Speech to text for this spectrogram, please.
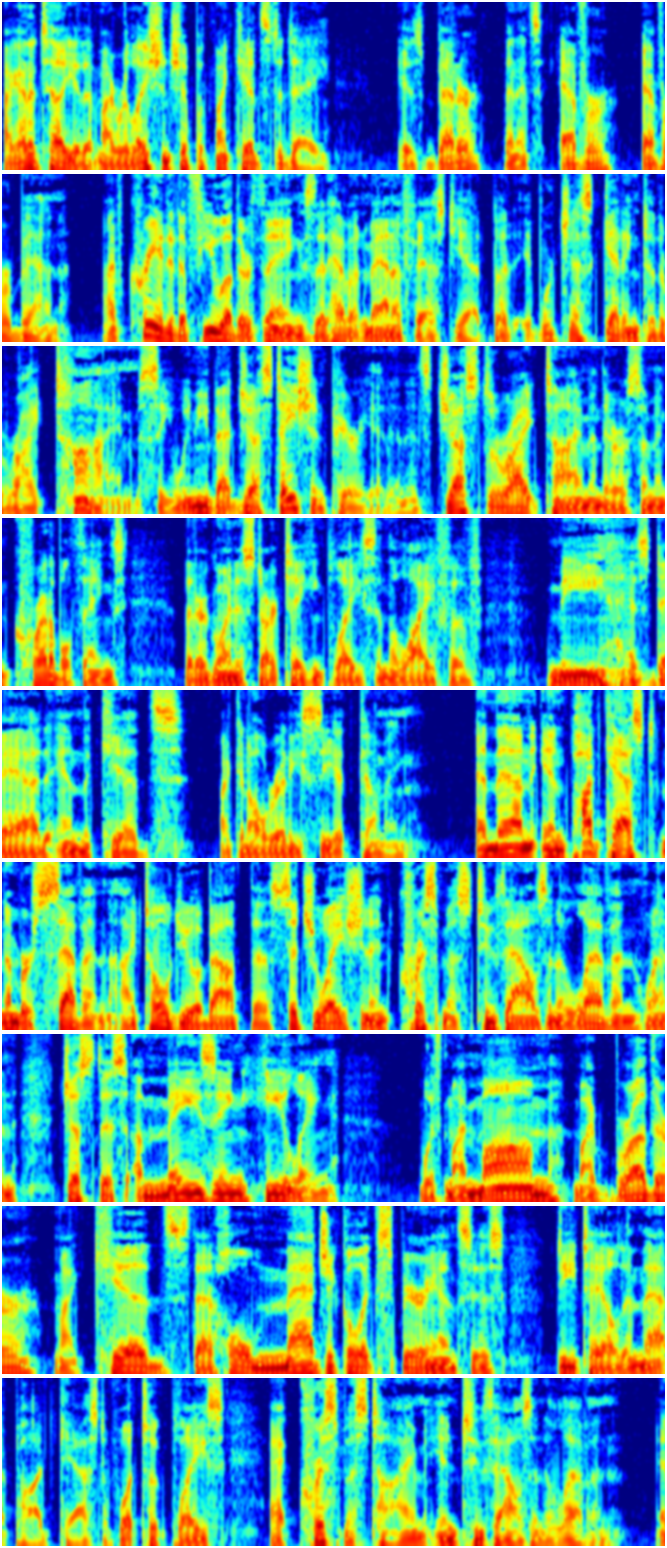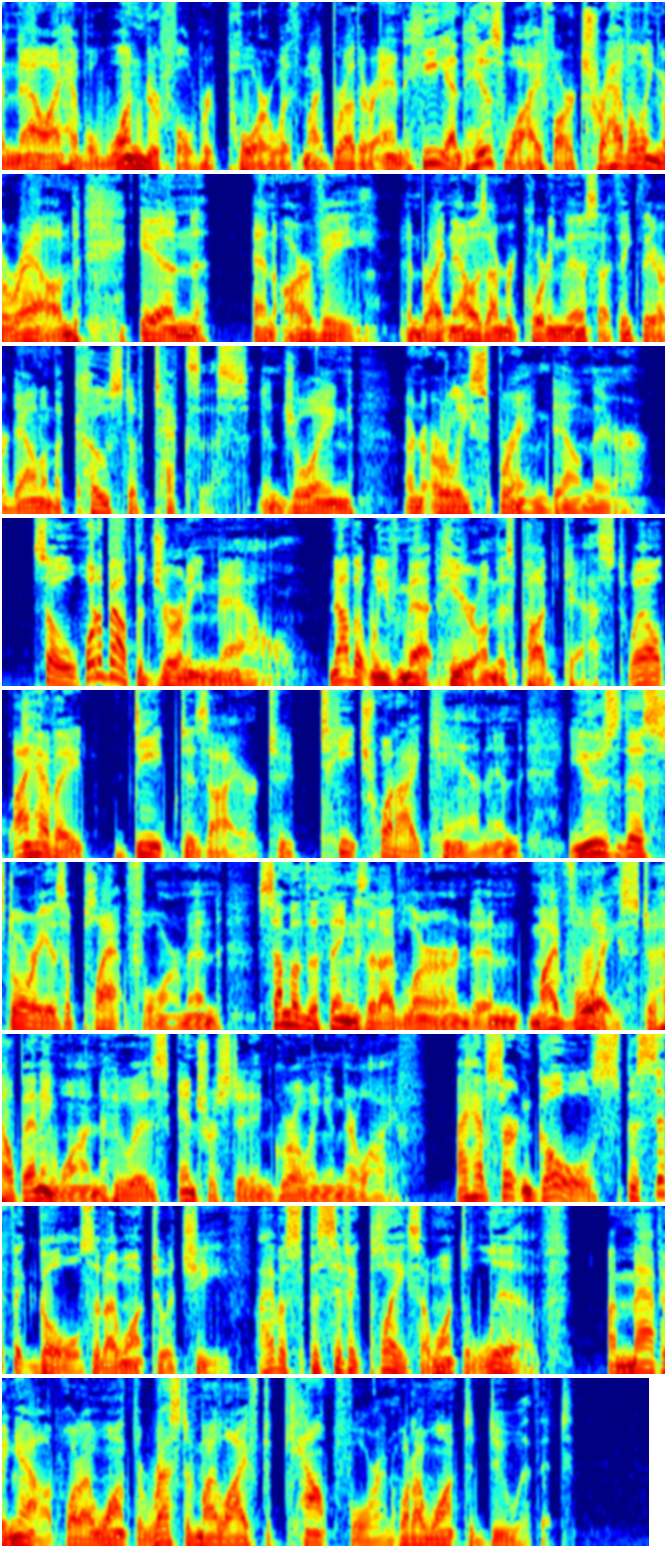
I got to tell you that my relationship with my kids today is better than it's ever ever been. I've created a few other things that haven't manifest yet, but we're just getting to the right time. See, we need that gestation period, and it's just the right time, and there are some incredible things that are going to start taking place in the life of me as dad and the kids. I can already see it coming. And then in podcast number seven, I told you about the situation in Christmas 2011 when just this amazing healing with my mom, my brother, my kids. That whole magical experience is detailed in that podcast of what took place at Christmas time in 2011. And now I have a wonderful rapport with my brother, and he and his wife are traveling around in an RV. And right now, as I'm recording this, I think they are down on the coast of Texas enjoying an early spring down there. So, what about the journey now? Now that we've met here on this podcast, well, I have a deep desire to teach what I can and use this story as a platform and some of the things that I've learned and my voice to help anyone who is interested in growing in their life. I have certain goals, specific goals that I want to achieve. I have a specific place I want to live. I'm mapping out what I want the rest of my life to count for and what I want to do with it.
